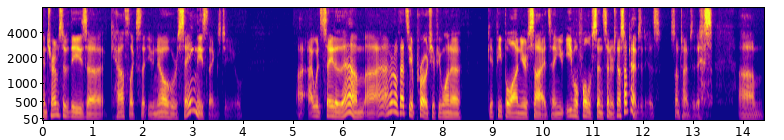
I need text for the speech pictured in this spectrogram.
in terms of these uh, Catholics that you know who are saying these things to you, I, I would say to them, uh, I don't know if that's the approach. If you want to get people on your side, saying you evil, full of sin sinners. Now, sometimes it is. Sometimes it is. Um,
